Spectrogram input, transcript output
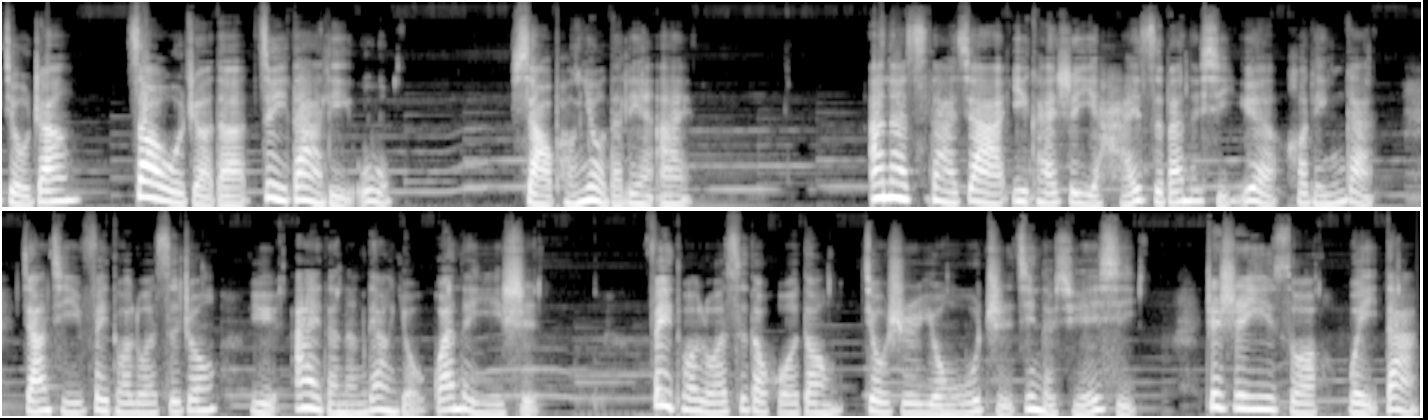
九章：造物者的最大礼物——小朋友的恋爱。阿纳斯塔夏一开始以孩子般的喜悦和灵感，讲起费陀罗斯中与爱的能量有关的仪式。费陀罗斯的活动就是永无止境的学习，这是一所伟大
